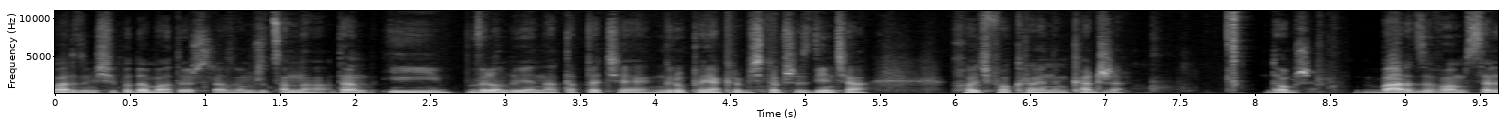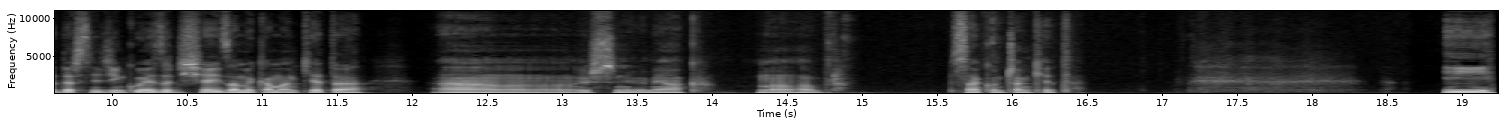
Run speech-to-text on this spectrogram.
bardzo mi się podoba, to już raz wam rzucam na ten i wyląduję na tapecie grupy Jak robić lepsze zdjęcia, choć w okrojonym kadrze. Dobrze, bardzo wam serdecznie dziękuję za dzisiaj, zamykam ankietę, eee, jeszcze nie wiem jak. No dobra. Zakończ ankietę. I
